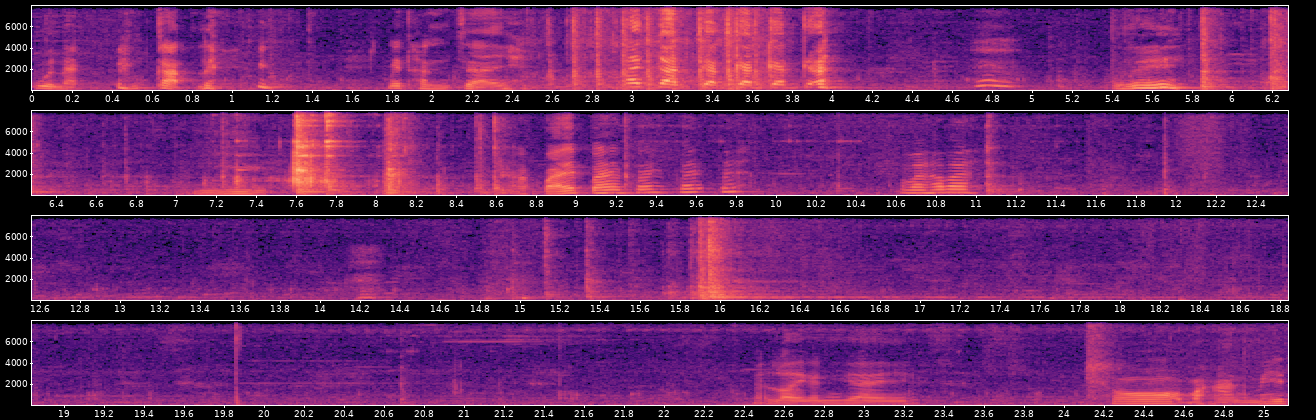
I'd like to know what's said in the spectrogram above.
อุ่นอะ กัดเลย ไม่ทันใจไอ้กัดกัดกัด นี่ไปไปไปไปไปเข้าไปเข้าไปอร่อยกันใหญ่ ชอบอาหารเม็ด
